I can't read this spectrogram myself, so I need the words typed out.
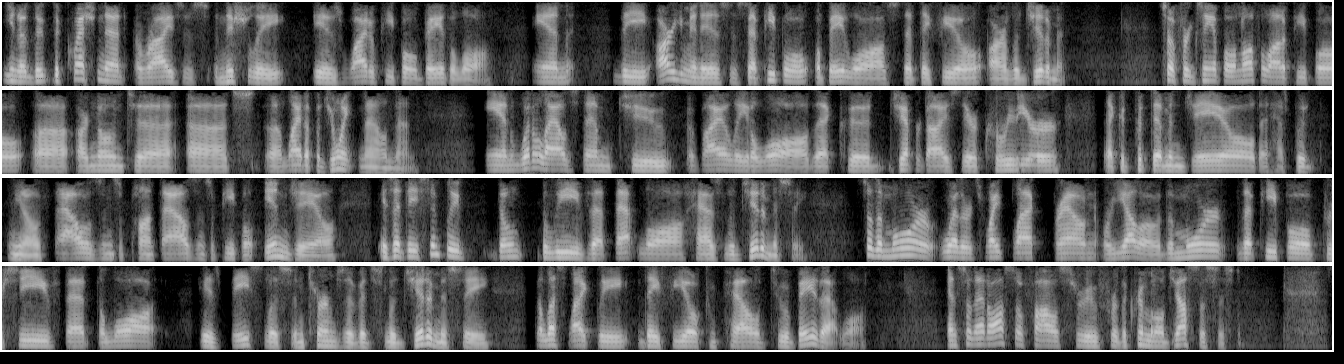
you know, the, the question that arises initially is why do people obey the law? And the argument is is that people obey laws that they feel are legitimate. So, for example, an awful lot of people uh, are known to uh, uh, light up a joint now and then. And what allows them to violate a law that could jeopardize their career, that could put them in jail, that has put you know thousands upon thousands of people in jail, is that they simply don't believe that that law has legitimacy. So the more, whether it's white, black, brown, or yellow, the more that people perceive that the law is baseless in terms of its legitimacy, the less likely they feel compelled to obey that law. And so that also follows through for the criminal justice system.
